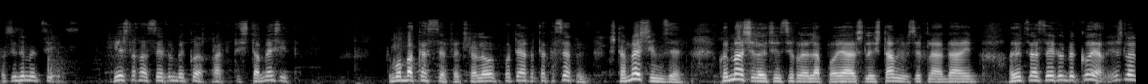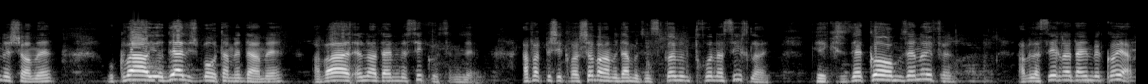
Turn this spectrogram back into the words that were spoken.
חסידי מציאס. יש לך שכל בכוח, רק תשתמש איתה. כמו בכספת, שאתה לא פותח את הכספת, תשתמש עם זה. כל מה שלא יוצאים שכל אלא פועל, שלא ישתמש בשכל עדיין, אז יוצא השכל בכוח. יש לו נשומה, הוא כבר יודע לשבור את המדמה, אבל אין לו עדיין מסיקוס עם זה. אף על פי שכבר שובר המדמה, זה סקוים עם תכון השכלוי. כי כשזה קום זה נויפל. אבל השכל עדיין בכויח.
